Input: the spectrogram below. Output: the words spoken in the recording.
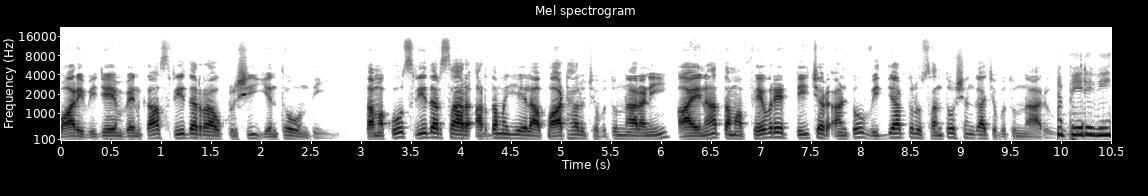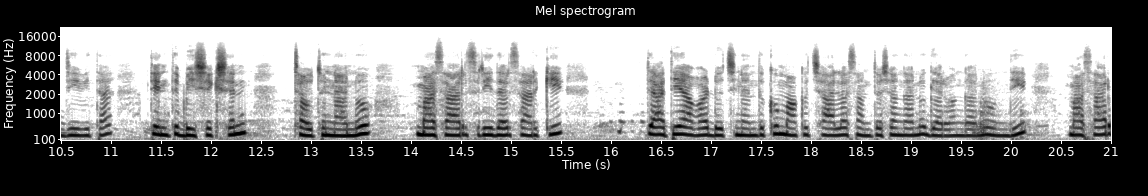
వారి విజయం వెనుక శ్రీధర్ రావు కృషి ఎంతో ఉంది. తమకు శ్రీధర్ సార్ అర్థమయ్యేలా పాఠాలు చెబుతున్నారని ఆయన తమ ఫేవరెట్ టీచర్ అంటూ విద్యార్థులు సంతోషంగా చెబుతున్నారు. నా పేరు V Jeevitha tenth B section చదువుతున్నాను. మా సార్ శ్రీధర్ సార్కి జాతీయ అవార్డు వచ్చినందుకు మాకు చాలా సంతోషంగాను గర్వంగాను ఉంది. మా సార్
